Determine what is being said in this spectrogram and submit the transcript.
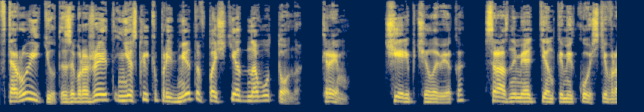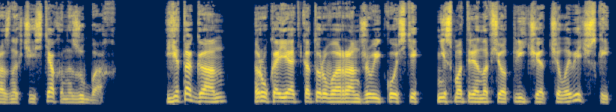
Второй этюд изображает несколько предметов почти одного тона. Крем. Череп человека с разными оттенками кости в разных частях и на зубах. Ятаган, рукоять которого оранжевой кости, несмотря на все отличие от человеческой,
